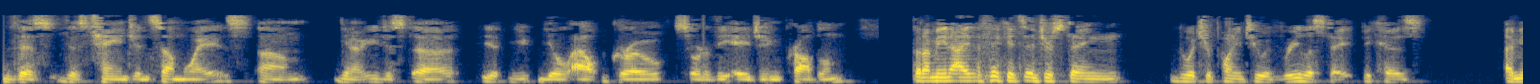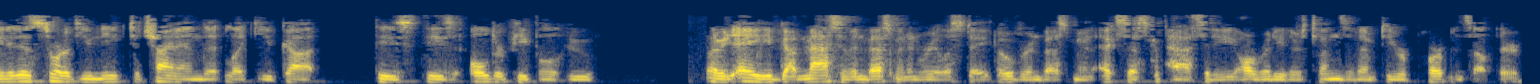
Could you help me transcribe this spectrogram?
this this change in some ways. Um, you know, you just uh, you, you'll outgrow sort of the aging problem. But I mean, I think it's interesting what you're pointing to with real estate because, I mean, it is sort of unique to China in that like you've got these these older people who, I mean, a you've got massive investment in real estate, over investment, excess capacity. Already there's tons of empty apartments out there,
